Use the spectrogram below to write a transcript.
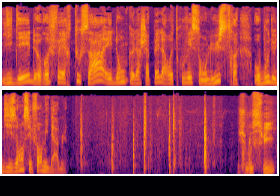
l'idée de refaire tout ça et donc la chapelle a retrouvé son lustre au bout de dix ans. C'est formidable. Je vous suis.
